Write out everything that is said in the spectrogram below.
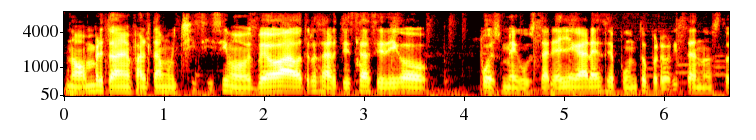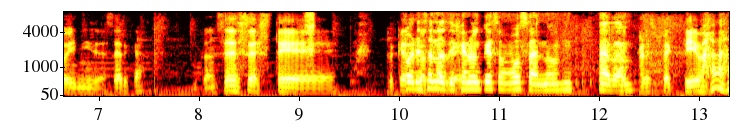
no, hombre, todavía me falta muchísimo. Veo a otros artistas y digo, pues me gustaría llegar a ese punto, pero ahorita no estoy ni de cerca. Entonces, este... Por eso nos dijeron que somos Anon, Adam. Perspectiva.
